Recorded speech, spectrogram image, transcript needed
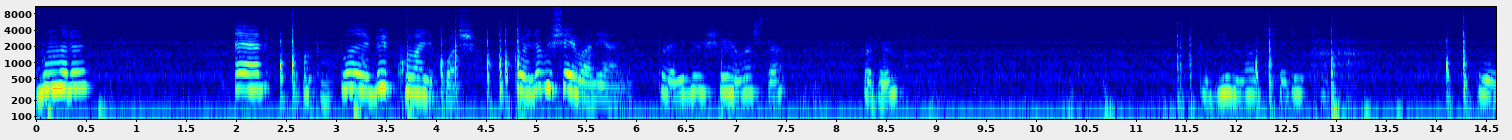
bunları eğer bakın böyle bir kolaylık var. Böyle bir şey var yani. Böyle bir şey varsa bakın bu değil lan şerefsiz. Bu.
